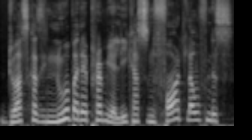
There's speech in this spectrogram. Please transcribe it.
du hast quasi nur bei der Premier League hast du ein fortlaufendes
